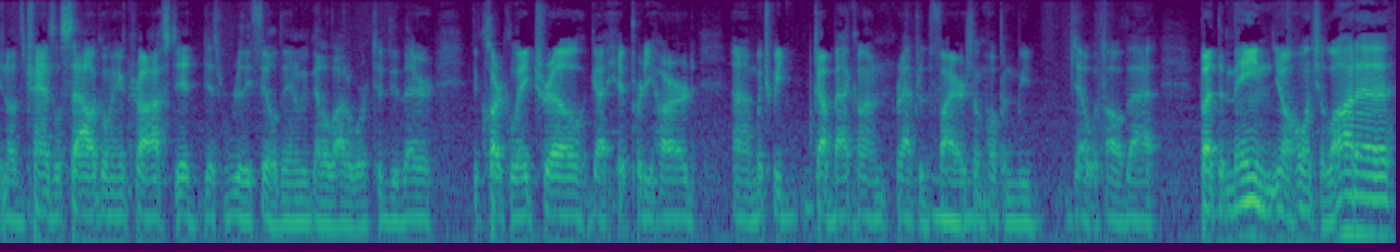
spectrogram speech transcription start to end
you know, the Trans La Sal going across, it just really filled in. We've got a lot of work to do there. The Clark Lake Trail got hit pretty hard, um, which we got back on right after the fire, so I'm hoping we dealt with all of that. But the main, you know, whole enchilada,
